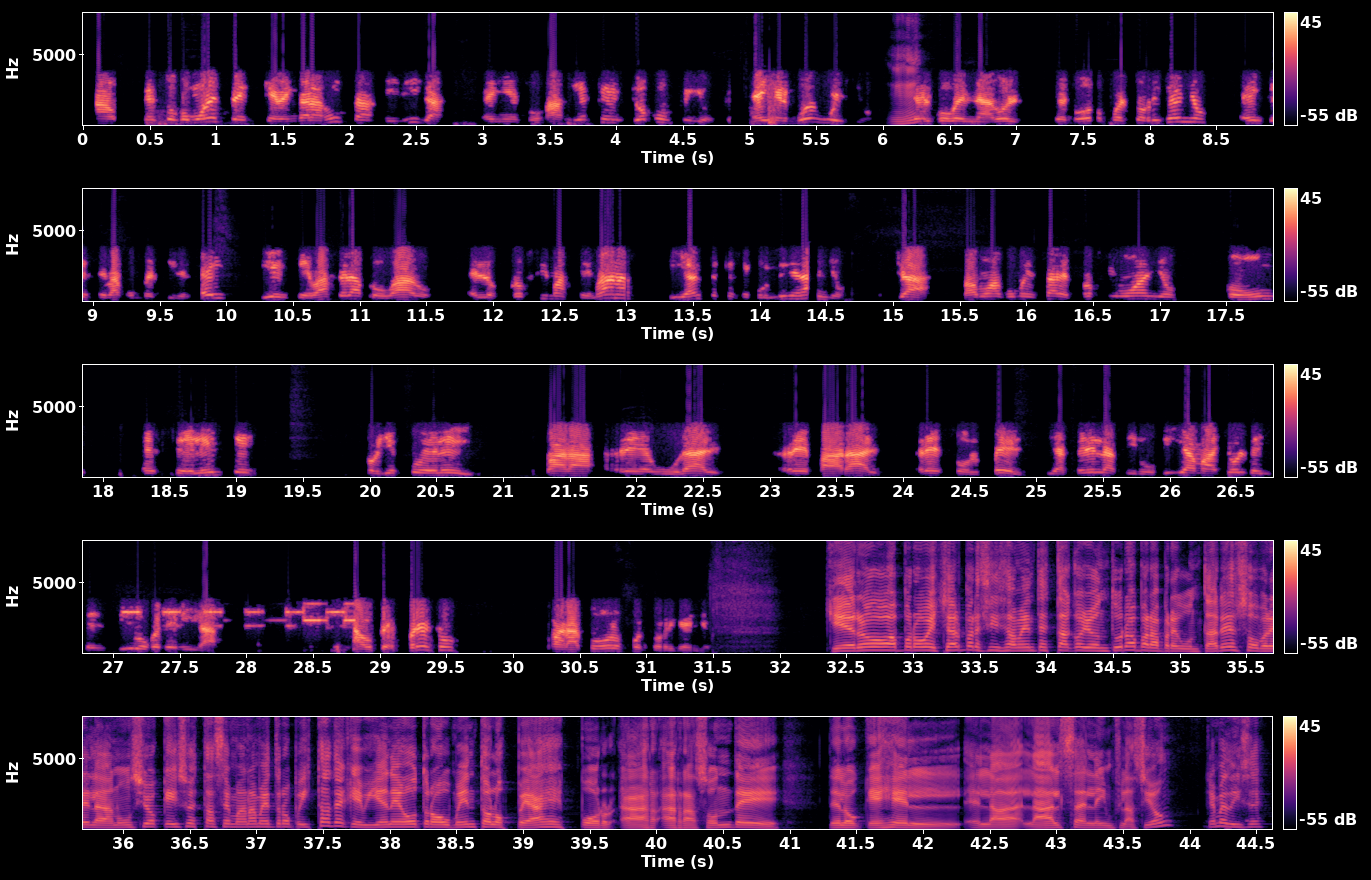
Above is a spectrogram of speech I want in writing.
a un texto como este que venga la Junta y diga en eso. Así es que yo confío en el buen juicio del gobernador de todos los puertorriqueños en que se va a convertir en ley y en que va a ser aprobado en las próximas semanas y antes que se culmine el año. Ya vamos a comenzar el próximo año con un excelente proyecto de ley para regular, reparar, resolver y hacer la cirugía mayor de intensivo que tenía autoexpreso para todos los puertorriqueños. Quiero aprovechar precisamente esta coyuntura para preguntarle sobre el anuncio que hizo esta semana Metropista de que viene otro aumento a los peajes por a, razón de, lo que es el, la, la alza en la inflación. ¿Qué me dice?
